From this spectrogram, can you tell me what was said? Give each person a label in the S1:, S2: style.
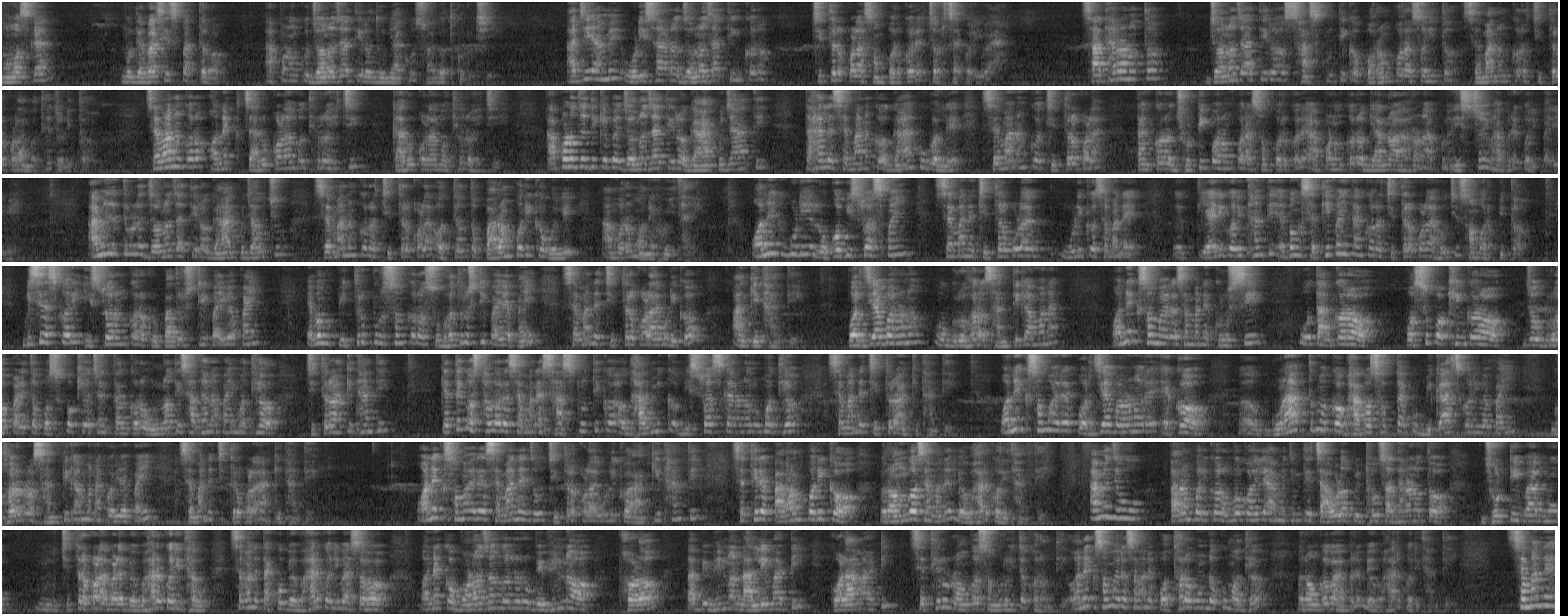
S1: ନମସ୍କାର ମୁଁ ଦେବାଶିଷ ପାତ୍ର ଆପଣଙ୍କୁ ଜନଜାତିର ଦୁନିଆକୁ ସ୍ୱାଗତ କରୁଛି। ଆଜି ଆମେ ଓଡ଼ିଶାର ଜନଜାତିଙ୍କର ଚିତ୍ରକଳା ସମ୍ପର୍କରେ ଚର୍ଚ୍ଚା କରିବା। ସାଧାରଣତଃ ଜନଜାତିର ସାଂସ୍କୃତିକ ପରମ୍ପରା ସହିତ ସେମାନଙ୍କର ଚିତ୍ରକଳା ମଧ୍ୟ ଜଡ଼ିତ। ସେମାନଙ୍କର ଅନେକ ଚାରୁକଳା ମଧ୍ୟ ରହିଛି କାରୁକଳା ମଧ୍ୟ ରହିଛି। ଆପଣ ଯଦି କେବେ ଜନଜାତିର ଗାଁକୁ ଯାଆନ୍ତି ତାହେଲେ ସେମାନଙ୍କ ଗାଁକୁ ଗଲେ ସେମାନଙ୍କ ଚିତ୍ରକଳା ତାଙ୍କର ଝୋଟି ପରମ୍ପରା ସମ୍ପର୍କରେ ଆପଣଙ୍କର ଜ୍ଞାନ ଆହରଣ ଆପଣ ନିଶ୍ଚୟ ଭାବରେ କରିପାରିବେ। ଆମେ ଯେତେବେଳେ ଜନଜାତିର ଗାଁକୁ ଯାଉଛୁ ସେମାନଙ୍କର ଚିତ୍ରକଳା ଅତ୍ୟନ୍ତ ପାରମ୍ପରିକ ବୋଲି ଆମର ମନେ ହୋଇଥାଏ। ଅନେକ ଗୁଡ଼ିଏ ଲୋକବିଶ୍ୱାସ ପାଇଁ ସେମାନେ ଚିତ୍ରକଳା ଗୁଡ଼ିକ ସେମାନେ ତିଆରି କରିଥାନ୍ତି ଏବଂ ସେଥିପାଇଁ ତାଙ୍କର ଚିତ୍ରକଳା ହେଉଛି ସମର୍ପିତ। ବିଶେଷ କରି ଈଶ୍ୱରଙ୍କର କୃପାଦୃଷ୍ଟି ପାଇବା ପାଇଁ ଏବଂ ପିତୃପୁରୁଷଙ୍କର ଶୁଭଦୃଷ୍ଟି ପାଇବା ପାଇଁ ସେମାନେ ଚିତ୍ରକଳା ଗୁଡ଼ିକ ଆଙ୍କିଥାନ୍ତି। ପର୍ଯ୍ୟାବରଣ ଓ ଗୃହର ଶାନ୍ତି କାମନା। ଅନେକ ସମୟରେ ସେମାନେ କୃଷି ଓ ତାଙ୍କର ପଶୁପକ୍ଷୀଙ୍କର ଯେଉଁ ଗୃହପାଳିତ ପଶୁପକ୍ଷୀ ଅଛନ୍ତି ତାଙ୍କର ଉନ୍ନତି ସାଧନ ପାଇଁ ମଧ୍ୟ ଚିତ୍ର ଆଙ୍କିଥାନ୍ତି। କେତେକ ସ୍ଥଳରେ ସେମାନେ ସାଂସ୍କୃତିକ ଆଉ ଧାର୍ମିକ ବିଶ୍ୱାସ କାରଣରୁ ମଧ୍ୟ ସେମାନେ ଚିତ୍ର ଆଙ୍କିଥାନ୍ତି। ଅନେକ ସମୟରେ ପର୍ଯ୍ୟାବରଣରେ ଏକ ଗୁଣାତ୍ମକ ଭାବସତ୍ତାକୁ ବିକାଶ କରିବା ପାଇଁ ଘରର ଶାନ୍ତି କାମନା କରିବା ପାଇଁ ସେମାନେ ଚିତ୍ରକଳା ଆଙ୍କିଥାନ୍ତି। ଅନେକ ସମୟରେ ସେମାନେ ଯେଉଁ ଚିତ୍ରକଳା ଗୁଡ଼ିକ ଆଙ୍କିଥାନ୍ତି ସେଥିରେ ପାରମ୍ପରିକ ରଙ୍ଗ ସେମାନେ ବ୍ୟବହାର କରିଥାନ୍ତି। ଆମେ ଯେଉଁ ପାରମ୍ପରିକ ରଙ୍ଗ କହିଲେ ଆମେ ଯେମିତି ଚାଉଳ ପିଠଉ ସାଧାରଣତଃ ଝୋଟି ବା ମୁଁ ଚିତ୍ରକଳା ବେଳେ ବ୍ୟବହାର କରିଥାଉ ସେମାନେ ତାକୁ ବ୍ୟବହାର କରିବା ସହ ଅନେକ ବଣ ଜଙ୍ଗଲରୁ ବିଭିନ୍ନ ଫଳ ବା ବିଭିନ୍ନ ନାଲି ମାଟି କଳା ମାଟି ସେଥିରୁ ରଙ୍ଗ ସଂଗୃହୀତ କରନ୍ତି। ଅନେକ ସମୟରେ ସେମାନେ ପଥର ଗୁଣ୍ଡକୁ ମଧ୍ୟ ରଙ୍ଗ ଭାବରେ ବ୍ୟବହାର କରିଥାନ୍ତି। ସେମାନେ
